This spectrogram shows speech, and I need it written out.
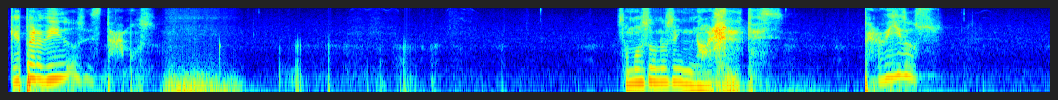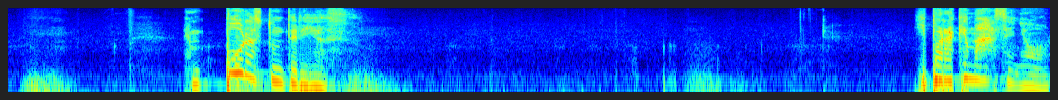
Qué perdidos estamos. Somos unos ignorantes, perdidos, en puras tonterías. ¿Y para qué más, Señor?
